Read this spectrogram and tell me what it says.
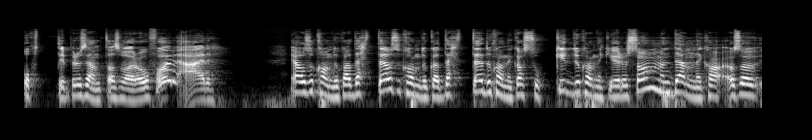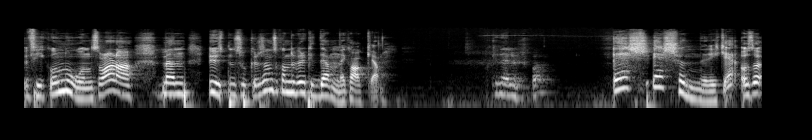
80% av svaret hun får, er ja, og så kan du ikke ha dette, og så kan du ikke ha dette. Du kan ikke ha sukker, du kan ikke gjøre sånn. Men denne ka og så fikk hun noen svar, da. Men uten sukker og sånn, så kan du bruke denne kaken. Ikke det jeg lurte på? Jeg, jeg skjønner ikke. Og så,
